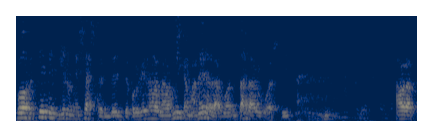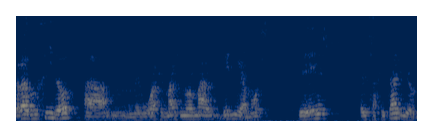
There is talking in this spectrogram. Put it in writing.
¿Por qué me dieron ese ascendente? Porque era la única manera de aguantar algo así. Ahora, traducido a lenguaje más normal, diríamos que es el Sagitario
